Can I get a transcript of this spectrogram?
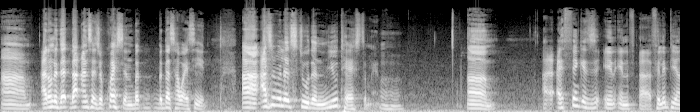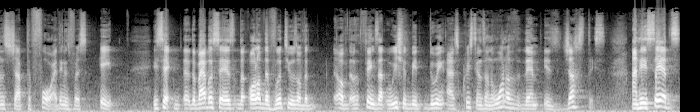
Um, I don't know that that answers your question, but but that's how I see it. Uh, as it relates to the New Testament, um, I, I think it's in in uh, Philippians chapter four. I think it's verse eight. He said the Bible says that all of the virtues of the of the things that we should be doing as Christians, and one of them is justice. And he says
